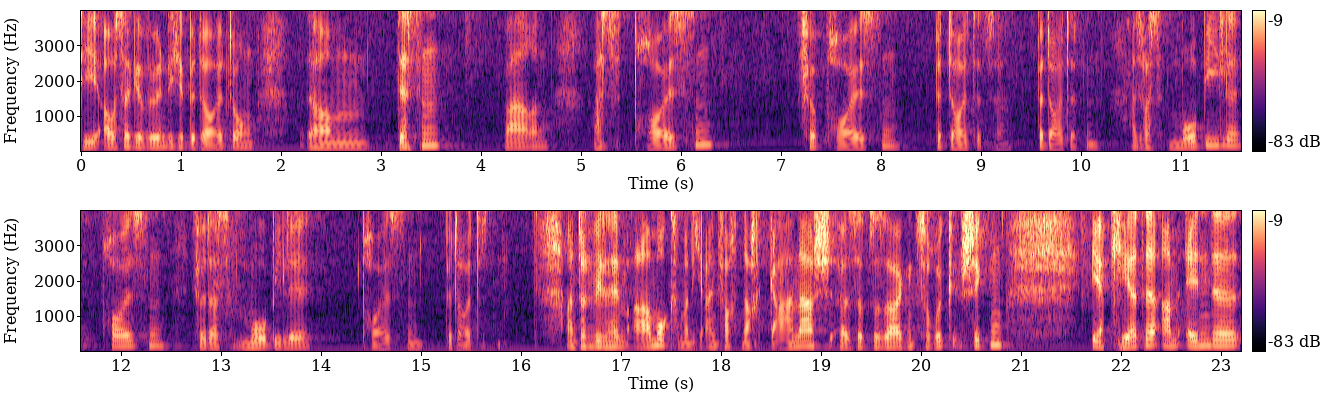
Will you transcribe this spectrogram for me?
die außergewöhnliche Bedeutung ähm, dessen waren, was Preußen für Preußen bedeutete, bedeuteten. Also was mobile Preußen für das mobile Preußen bedeuteten. Anton Wilhelm Amo kann man nicht einfach nach Ghana äh, sozusagen zurückschicken. Er kehrte am Ende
